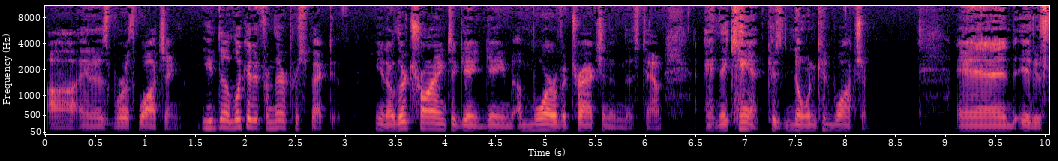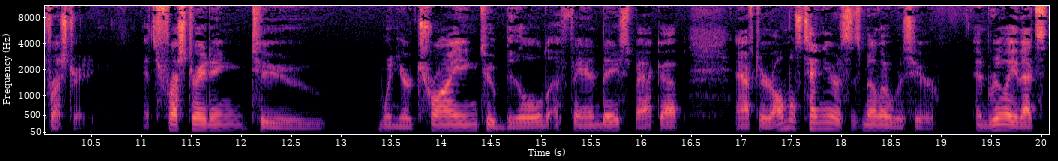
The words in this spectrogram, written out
uh, and is worth watching you look at it from their perspective you know, they're trying to gain, gain a more of attraction in this town, and they can't because no one can watch them. And it is frustrating. It's frustrating to when you're trying to build a fan base back up after almost 10 years since Melo was here. And really that's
